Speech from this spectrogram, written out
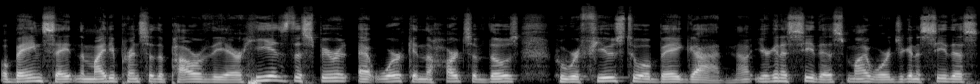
obeying Satan, the mighty prince of the power of the air. He is the spirit at work in the hearts of those who refuse to obey God. Now, you're going to see this, my words, you're going to see this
